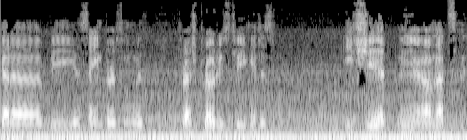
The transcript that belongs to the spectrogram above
gotta be a sane person with fresh produce too. You can't just eat shit. You know, I'm not.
